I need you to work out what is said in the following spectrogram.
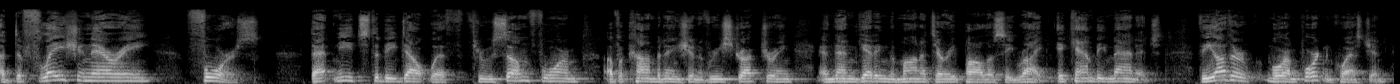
a deflationary force that needs to be dealt with through some form of a combination of restructuring and then getting the monetary policy right. It can be managed. The other more important question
